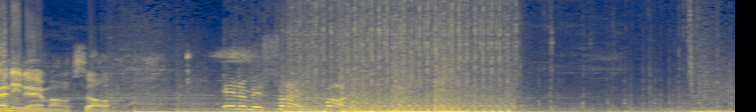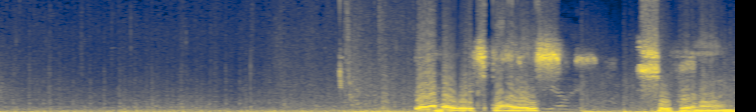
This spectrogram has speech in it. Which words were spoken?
I need ammo, so. Enemy Scythe spotted. The ammo resupply is super annoying.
